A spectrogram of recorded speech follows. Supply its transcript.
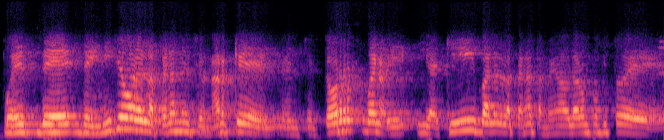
Pues de, inicio vale la pena mencionar que el, sector, bueno, y, aquí vale la pena también hablar un poquito de,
